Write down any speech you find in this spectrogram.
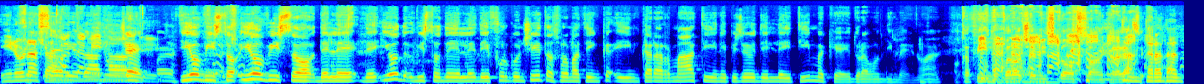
In una Cioè, serie 50 da... minuti. Cioè, io ho visto, io ho visto, delle, de- io ho visto delle- dei furgoncini trasformati in, in carri armati in episodi degli A-Team che duravano di meno. Eh. Ho capito, però c'è il discorso anche, ragazzi. Taran.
